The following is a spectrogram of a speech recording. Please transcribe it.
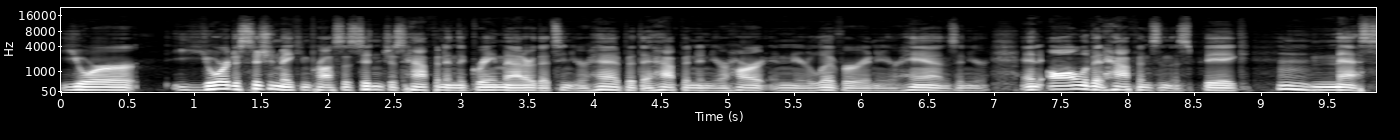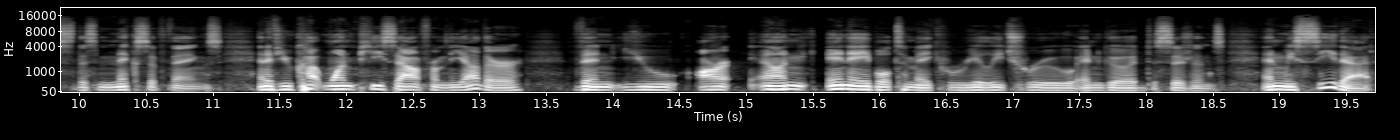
your your decision making process didn't just happen in the gray matter that's in your head, but that happened in your heart and in your liver and in your hands and your and all of it happens in this big hmm. mess, this mix of things. And if you cut one piece out from the other, then you are un- unable to make really true and good decisions. And we see that.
